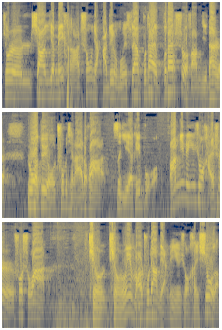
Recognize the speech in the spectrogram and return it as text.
就是像一些梅肯啊、赤龙甲这种东西，虽然不太不太适合伐木机，但是如果队友出不起来的话，自己也可以补。伐木机这英雄还是说实话，挺挺容易玩出亮点的英雄，很秀的。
